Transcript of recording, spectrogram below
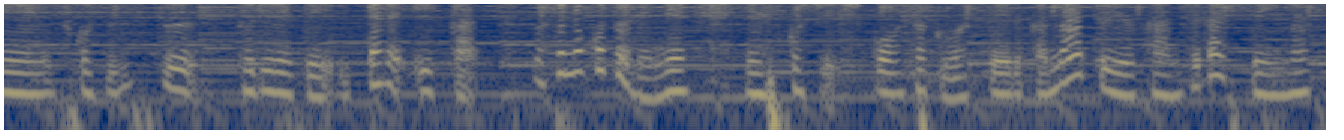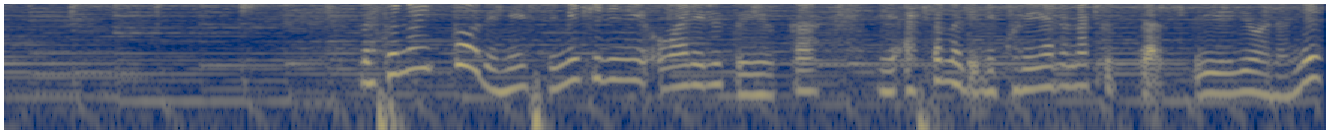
え、少しずつ取り入れていったらいいか、まあ、そのことでね、え、少し試行錯誤しているかなという感じがしています。まあ、その一方でね、締め切りに追われるというか、えー、明日までね、これやらなくっちゃっていうようなね、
